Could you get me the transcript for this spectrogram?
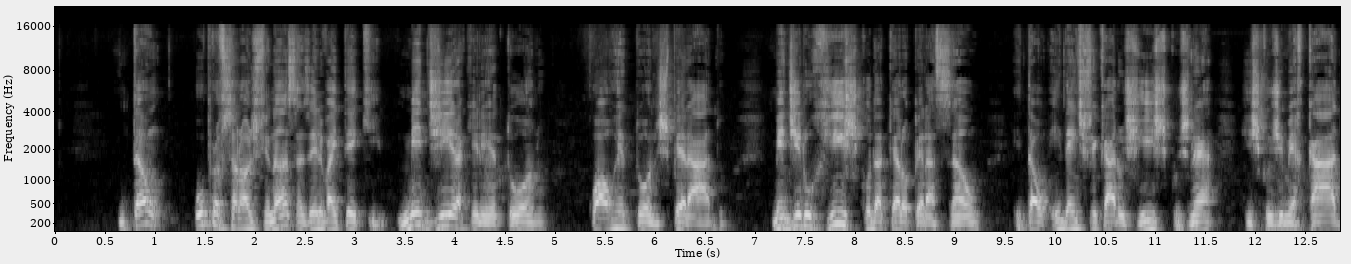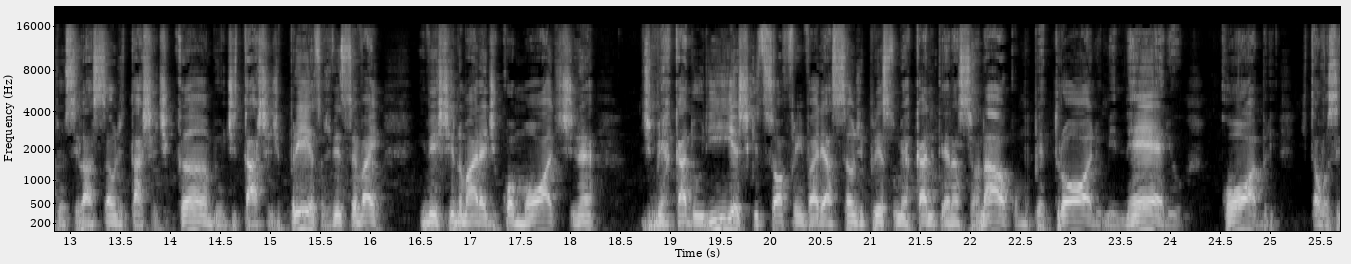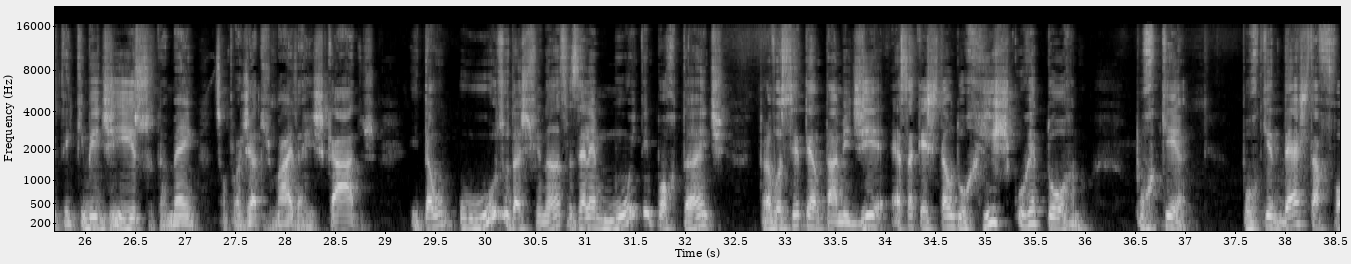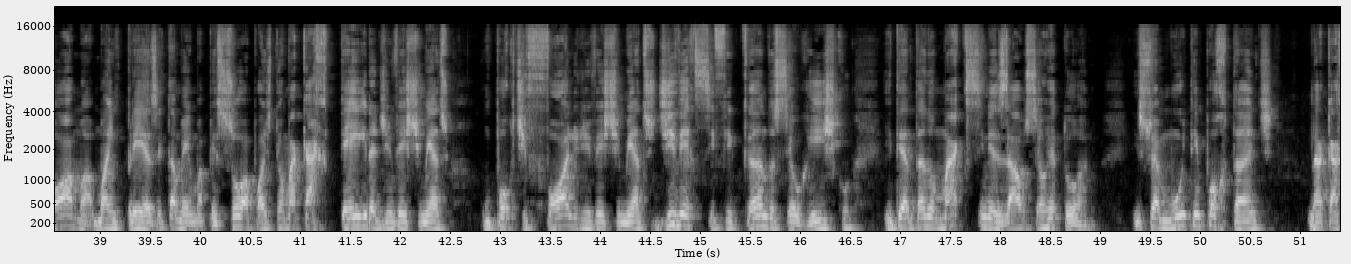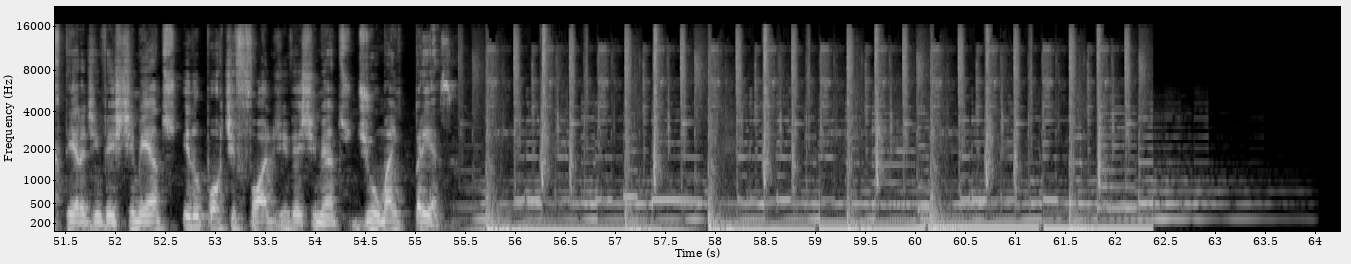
Então, o profissional de finanças ele vai ter que medir aquele retorno, qual o retorno esperado, medir o risco daquela operação, então identificar os riscos, né? Riscos de mercado, oscilação de taxa de câmbio, de taxa de preço. Às vezes você vai investir numa área de commodities, né? de mercadorias que sofrem variação de preço no mercado internacional, como petróleo, minério, cobre. Então você tem que medir isso também. São projetos mais arriscados. Então o uso das finanças ela é muito importante para você tentar medir essa questão do risco-retorno. Por quê? Porque desta forma, uma empresa e também uma pessoa pode ter uma carteira de investimentos um portfólio de investimentos, diversificando o seu risco e tentando maximizar o seu retorno. Isso é muito importante na carteira de investimentos e no portfólio de investimentos de uma empresa.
